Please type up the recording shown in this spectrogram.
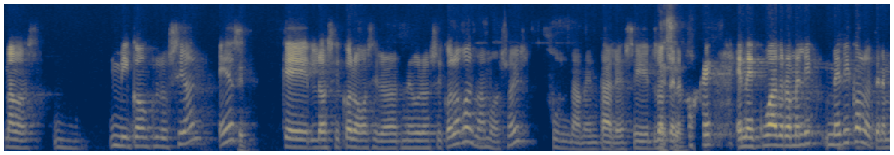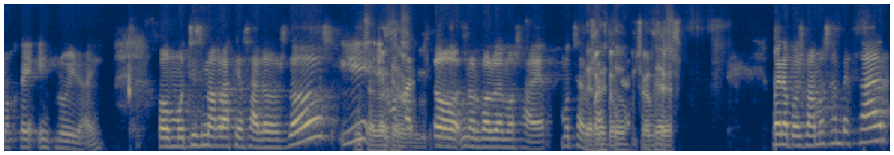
Vamos, mi conclusión es que los psicólogos y los neuropsicólogos, vamos, sois fundamentales. Y lo tenemos que, en el cuadro médico lo tenemos que incluir ahí. Pues muchísimas gracias a los dos y en un ratito nos volvemos a ver. Muchas gracias. Muchas gracias. Bueno, pues vamos a empezar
